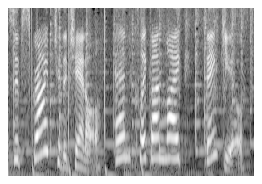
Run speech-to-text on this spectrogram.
Subscribe to the channel and click on like. Thank you.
